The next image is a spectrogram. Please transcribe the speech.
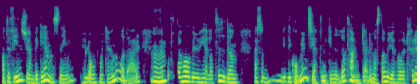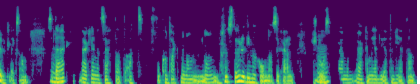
att det finns ju en begränsning hur långt man kan nå där. Mm. För ofta har vi ju hela tiden, alltså, det kommer inte så jättemycket nya tankar, det mesta har vi ju hört förut. Liksom. Så mm. det här är verkligen ett sätt att, att få kontakt med någon, någon större dimension av sig själv, förstå mm. sig själv, öka medvetenheten.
